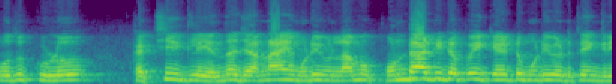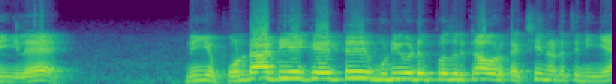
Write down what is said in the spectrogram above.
பொதுக்குழு கட்சிக்குள்ள எந்த ஜனநாயக முடிவும் இல்லாமல் பொண்டாட்டிகிட்ட போய் கேட்டு முடிவெடுத்தேங்கிறீங்களே? நீங்கள் பொண்டாட்டியை கேட்டு முடிவெடுப்பதற்காக ஒரு கட்சி நடத்தினீங்க.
